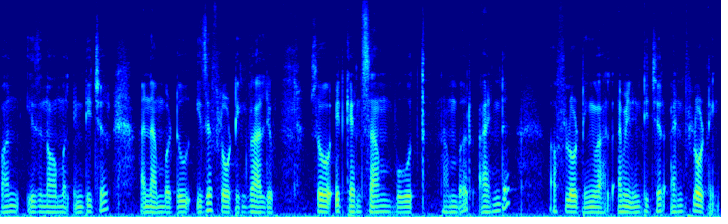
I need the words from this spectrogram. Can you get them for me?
one is a normal integer and number two is a floating value. So it can sum both number and a floating value I mean integer and floating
